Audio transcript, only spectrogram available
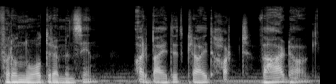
For å nå drømmen sin arbeidet Clyde hardt hver dag.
